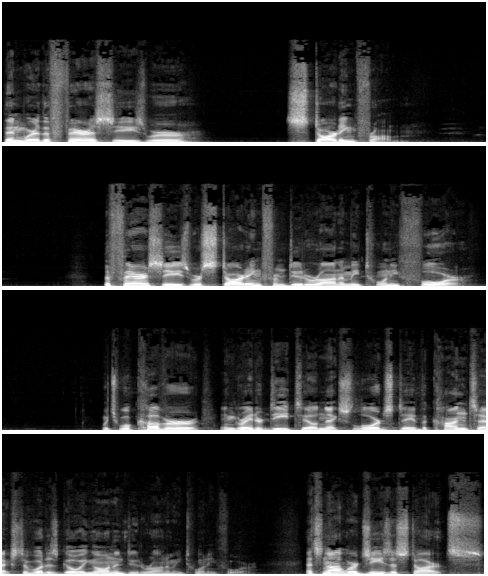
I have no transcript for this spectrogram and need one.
than where the Pharisees were starting from. The Pharisees were starting from Deuteronomy 24, which we'll cover in greater detail next Lord's Day, the context of what is going on in Deuteronomy 24. That's not where Jesus starts.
